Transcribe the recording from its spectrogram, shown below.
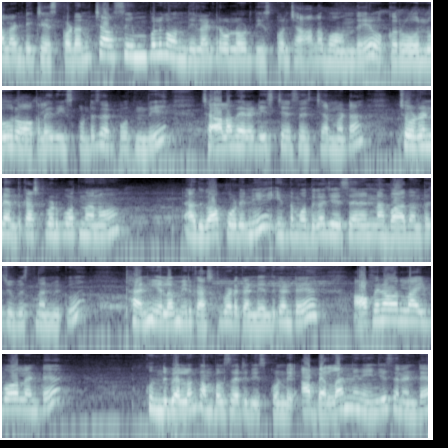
అలాంటివి చేసుకోవడానికి చాలా సింపుల్గా ఉంది. ఇలాంటి రోల్ ఒకటి తీసుకొని చాలా బాగుంది. ఒక రోలు రోకలే తీసుకుంటే సరిపోతుంది. చాలా వెరైటీస్ చేసేయచ్చు అనమాట చూడండి ఎంత కష్టపడిపోతున్నానో. అదిగా పొడిని ఇంత ముద్దగా చేశానని నా బాధ అంతా చూపిస్తున్నాను మీకు. కానీ ఇలా మీరు కష్టపడకండి. ఎందుకంటే హాఫ్ అన్ అవర్లో అయిపోవాలంటే కుంది బెల్లం కంపల్సరీ తీసుకోండి. ఆ బెల్లాన్ని నేను ఏం చేశానంటే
